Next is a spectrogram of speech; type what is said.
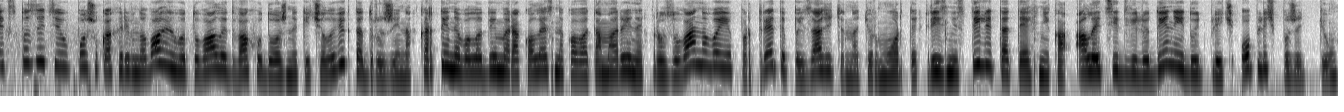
Експозицію в пошуках рівноваги готували два художники – чоловік та дружина. Картини Володимира Колесникова та Марини Розуванової, портрети, пейзажі та натюрморти. Різні стилі та техніка, але ці дві людини йдуть пліч-опліч по життю.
